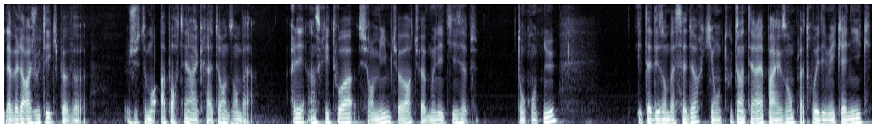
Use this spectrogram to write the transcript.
la valeur ajoutée qu'ils peuvent euh, justement apporter à un créateur en disant bah, Allez, inscris-toi sur Mime, tu vas voir, tu vas monétiser ton contenu. Et tu as des ambassadeurs qui ont tout intérêt, par exemple, à trouver des mécaniques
